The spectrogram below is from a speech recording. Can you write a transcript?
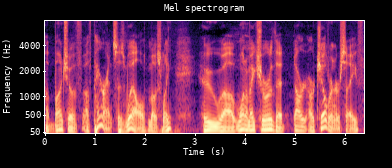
a bunch of, of parents as well, mostly, who uh, want to make sure that our, our children are safe.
